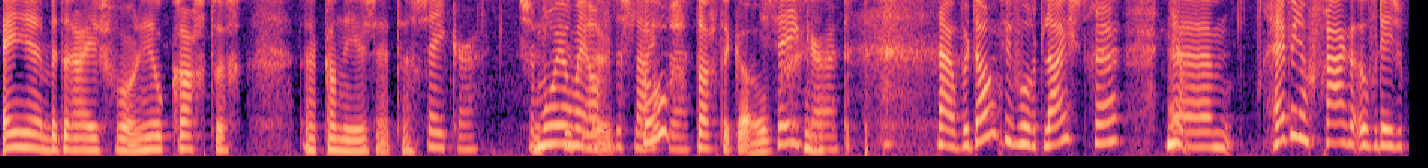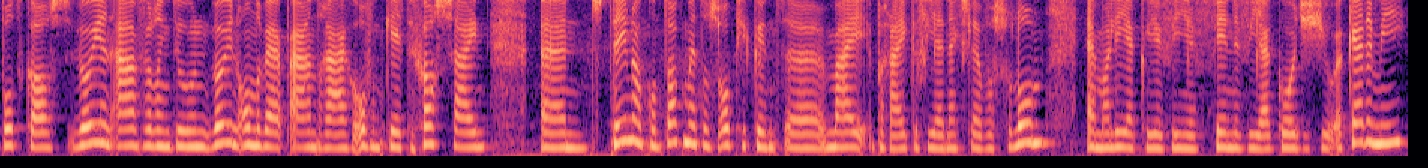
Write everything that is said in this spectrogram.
en je bedrijf gewoon heel krachtig kan neerzetten. Zeker. Het is mooi om mee af te sluiten. Toch? Dacht ik ook. Zeker. nou, bedankt u voor het luisteren. Ja. Ehm, heb je nog vragen over deze podcast? Wil je een aanvulling doen? Wil je een onderwerp aandragen of een keer te gast zijn? En neem dan contact met ons op. Je kunt eh, mij bereiken via Next Level Salon. En Malia kun je via- vinden via Gorgeous You Academy.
